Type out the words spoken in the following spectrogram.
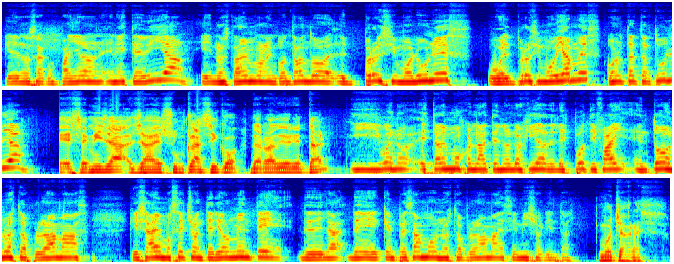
que nos acompañaron en este día. Y nos estaremos reencontrando el próximo lunes o el próximo viernes con otra tertulia. Eh, Semilla ya es un clásico de Radio Oriental. Y bueno, estaremos con la tecnología del Spotify en todos nuestros programas que ya hemos hecho anteriormente desde, la, de que empezamos nuestro programa de Semilla Oriental. Muchas gracias.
